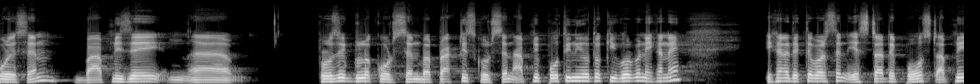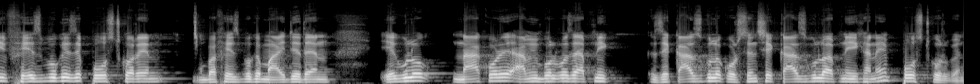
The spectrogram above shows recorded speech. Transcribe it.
করেছেন বা আপনি যে প্রজেক্টগুলো করছেন বা প্র্যাকটিস করছেন, আপনি প্রতিনিয়ত কি করবেন এখানে এখানে দেখতে পাচ্ছেন স্টার্টে পোস্ট আপনি ফেসবুকে যে পোস্ট করেন বা ফেসবুকে মাইডে দেন, এগুলো না করে আমি বলব যে আপনি যে কাজগুলো করছেন সেই কাজগুলো আপনি এখানে পোস্ট করবেন।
